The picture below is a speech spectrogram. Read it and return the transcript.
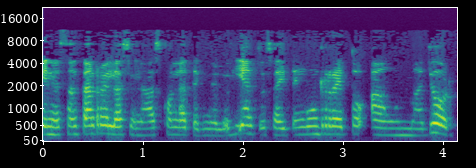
que no están tan relacionadas con la tecnología, entonces ahí tengo un reto aún mayor.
